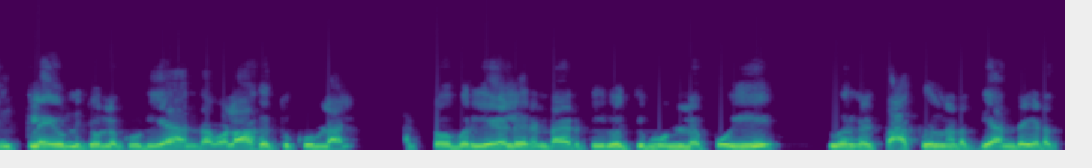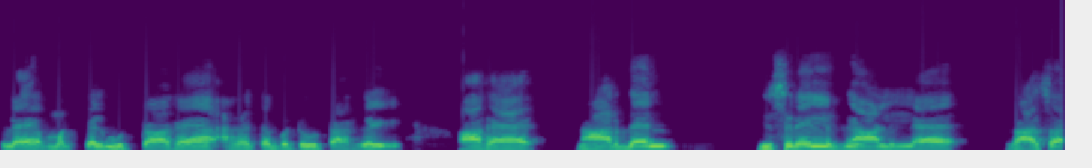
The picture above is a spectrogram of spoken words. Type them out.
என்க்ளேவ்னு சொல்லக்கூடிய அந்த வளாகத்துக்குள்ளால் அக்டோபர் ஏழு ரெண்டாயிரத்தி இருபத்தி மூணில் போய் இவர்கள் தாக்குதல் நடத்தி அந்த இடத்துல மக்கள் முற்றாக அகற்றப்பட்டு விட்டார்கள். ஆக நார்தன் இஸ்ரேலுக்கும் ஆள் இல்லை காசா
